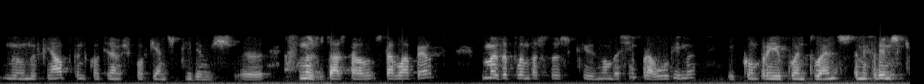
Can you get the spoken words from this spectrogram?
no, no, final, portanto continuamos confiantes que iremos, se nos votar, estar, estar lá perto, mas apelamos às pessoas que não deixem para a última e que comprem o quanto antes. Também sabemos que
